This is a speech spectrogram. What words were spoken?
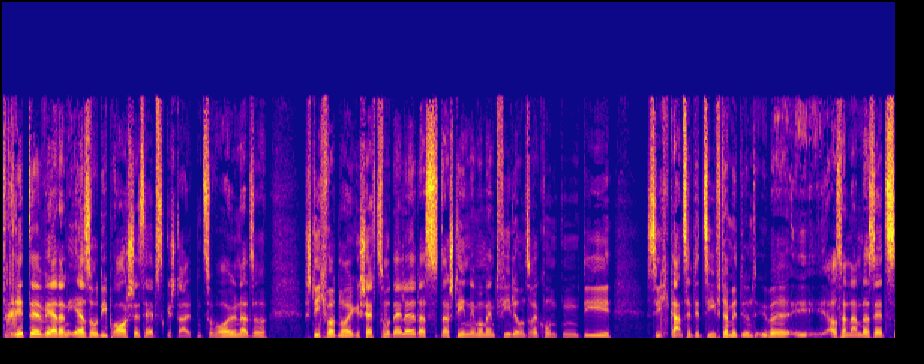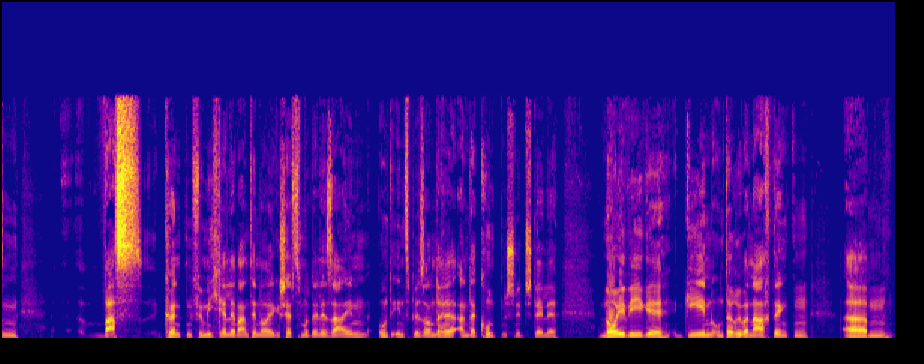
dritte wäre dann eher so, die Branche selbst gestalten zu wollen, also Stichwort neue Geschäftsmodelle. Das, da stehen im Moment viele unserer Kunden, die sich ganz intensiv damit über, äh, auseinandersetzen, was könnten für mich relevante neue Geschäftsmodelle sein und insbesondere an der Kundenschnittstelle neue Wege gehen und darüber nachdenken, ähm,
